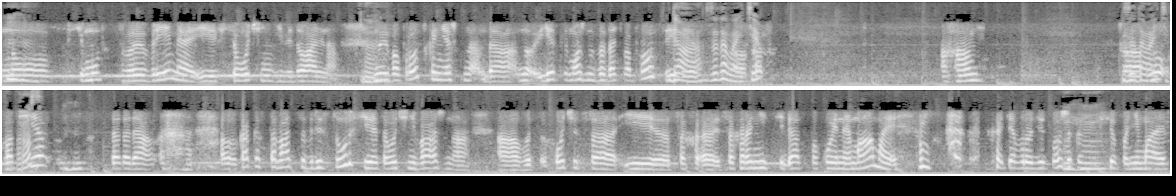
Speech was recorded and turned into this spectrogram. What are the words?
но mm-hmm. всему в свое время и все очень индивидуально. Да. Ну и вопрос, конечно, да. Ну, если можно задать вопрос. Да, или, задавайте. А, как... Ага. Задавайте а, ну, вопрос. Вообще, да-да-да. А как оставаться в ресурсе, это очень важно. А, вот хочется и сохранить себя спокойной мамой, хотя вроде тоже как бы все понимаешь.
